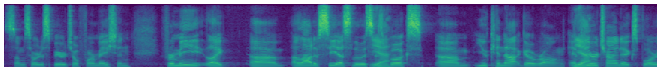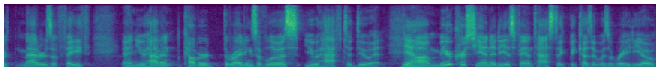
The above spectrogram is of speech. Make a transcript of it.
some sort of spiritual formation. For me, like um, a lot of C.S. Lewis's Yeah. books, um, you cannot go wrong if Yeah. you're trying to explore matters of faith. And you haven't covered the writings of Lewis, you have to do it. Yeah. Um, Mere Christianity is fantastic because it was a radio uh,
